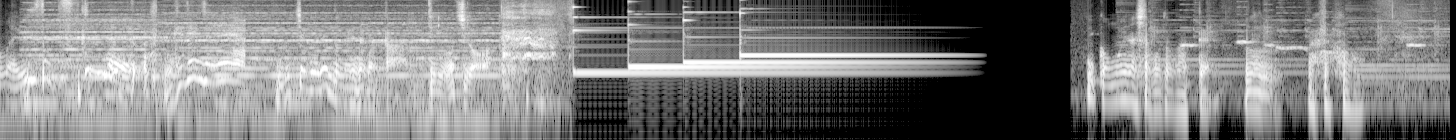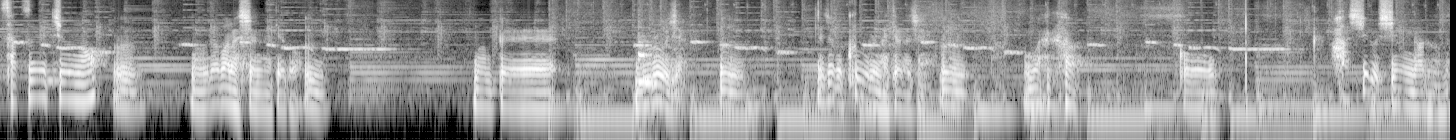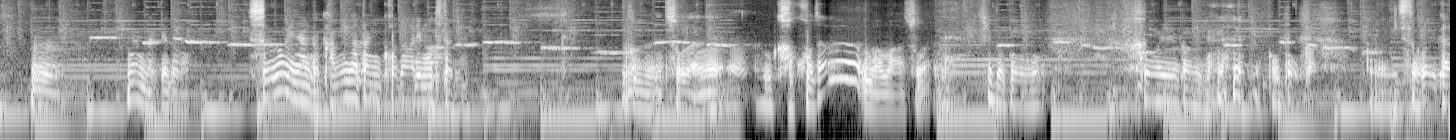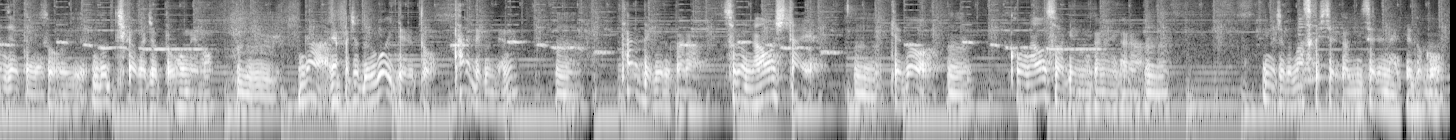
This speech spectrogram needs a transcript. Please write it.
お前嘘つくなよ。抜けてんじゃねえよ。ぶっちゃけレッドになりたかった手に落ちろ一個思い出したことがあって何あの撮影中のうん裏話じゃないけどうん万平ブルーじゃんうんでちょっとクールなキャラじゃんうんお前がこう走るシーンがあるのねうんなんだけどすごいなんか髪型にこだわり持ってたじゃんうん、そうだね。かこだわまあまあそうだね。ちょっとこうこういう感じで こうこうかこうそういう感じだったね。そういうどっちかがちょっと多めのうん。がやっぱちょっと動いてると垂れてくんだよねうん。垂れてくるからそれを直したいうん。けどうん。こう直すわけにもいかないから、うん。今ちょっとマスクしてるから見せれないけどこ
